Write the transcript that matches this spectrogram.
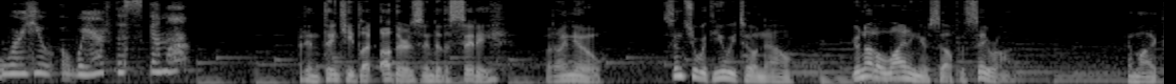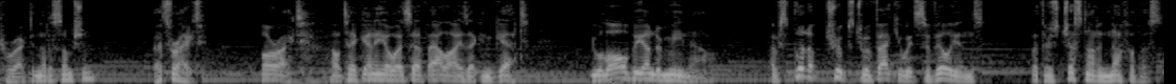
Were you aware of this, Gemma? I didn't think he'd let others into the city, but I knew. Since you're with Yuito now, you're not aligning yourself with Seiran. Am I correct in that assumption? That's right. All right, I'll take any OSF allies I can get. You will all be under me now. I've split up troops to evacuate civilians, but there's just not enough of us.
